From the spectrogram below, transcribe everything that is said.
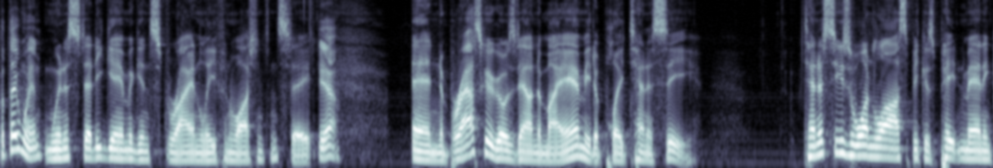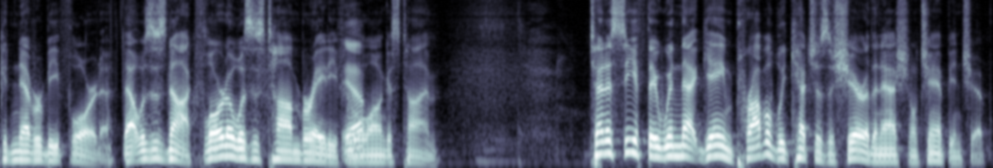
But they win. win a steady game against Ryan Leaf and Washington State. Yeah. And Nebraska goes down to Miami to play Tennessee. Tennessee's one loss because Peyton Manning could never beat Florida. That was his knock. Florida was his Tom Brady for Yep. the longest time. Tennessee, if they win that game, probably catches a share of the national championship.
